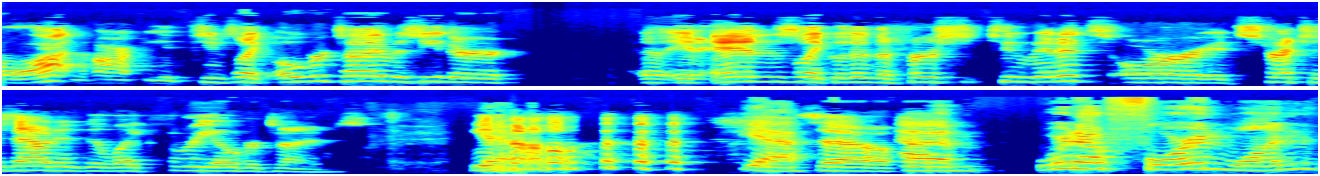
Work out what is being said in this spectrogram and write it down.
a lot in hockey. It seems like overtime is either uh, it ends like within the first two minutes or it stretches out into like three overtimes. You Yeah. know? Yeah. so, Um, we're now four and one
